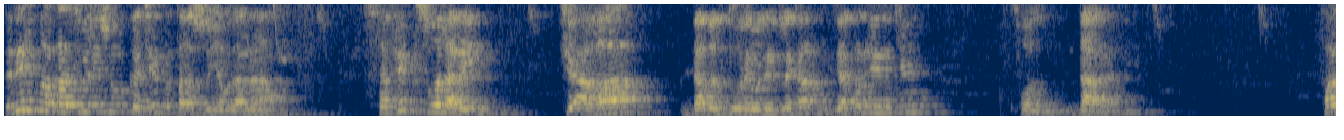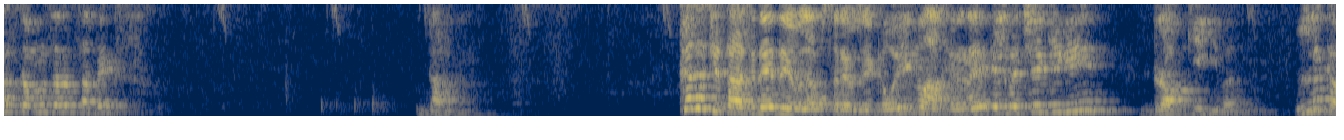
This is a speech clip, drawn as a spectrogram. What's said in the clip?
د دې لپاره داسې ویلی شو که چېرته تاسو یو دانه سفکس ولرئ چې هغه ډبل تورې ولري لکه زیاتره ځایونو کې فل دا راځي فرض کوم سره سفکس دا کله چې تاسې دی د یو لفظ سره یوځای کوئ نو آخرنی ال به چه کېږي ډراپ کېږي به لکه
